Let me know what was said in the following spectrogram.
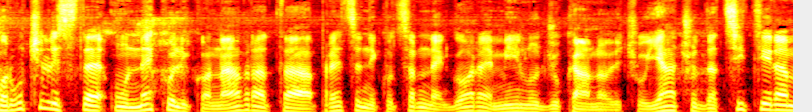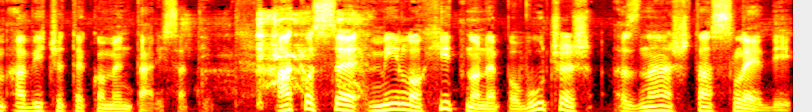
Poručili ste u nekoliko navrata predsjedniku Crne Gore Milu Đukanoviću. Ja ću da citiram, a vi ćete komentarisati. Ako se, Milo, hitno ne povučeš, znaš šta sledi.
